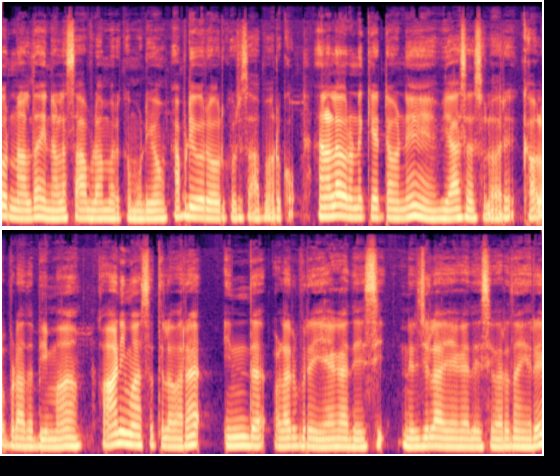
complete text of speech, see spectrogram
ஒரு நாள் தான் என்னால் சாப்பிடாம இருக்க முடியும். அப்படி ஒரு அவருக்கு ஒரு சாபம் இருக்கும். அதனால் அவர் ஒன்று கேட்டவுடனே வியாசர் சொல்லுவார் கவலைப்படாத பீமா. ஆனி மாதத்தில் வர இந்த வளர்பிற ஏகாதேசி நிர்ஜலா ஏகாதேசி விரதம் இரு.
